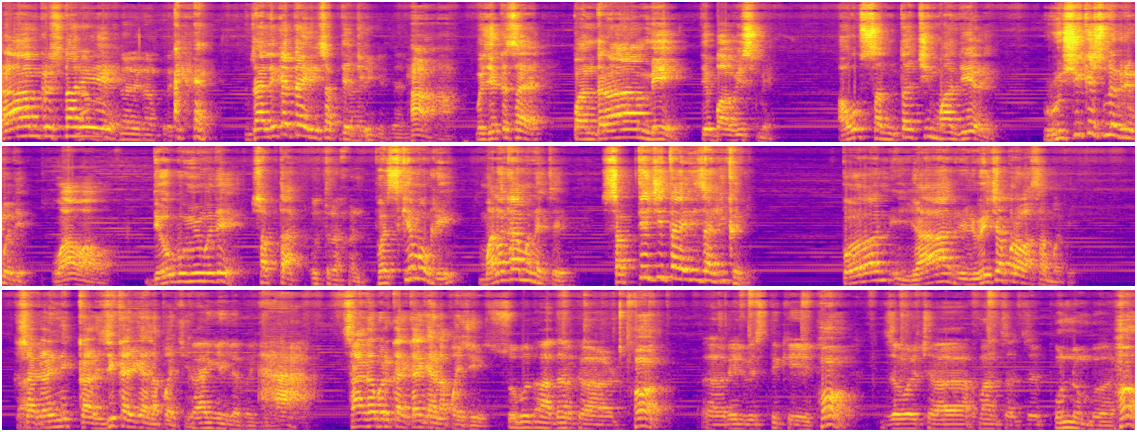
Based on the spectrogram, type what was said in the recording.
रामकृष्ण रे रामकृष्ण, रामकृष्ण. झाली का तयारी सप्त्याची. हा म्हणजे कसं आहे पंधरा मे ते बावीस मे. अहो संताची मादेळी ऋषिकेश नगरीमध्ये. वा वा वा. देवभूमीमध्ये सप्ताह उत्तराखंड. फसके माऊली मला काय म्हणायचंय? सप्त्याची तयारी झाली खरी. पण या रेल्वेच्या प्रवासामध्ये सगळ्यांनी काळजी काय घ्यायला पाहिजे? काय घ्यायला पाहिजे? हा. सांगा बरं काय काय घ्यायला पाहिजे? सोबत आधार कार्ड. रेल्वे तिकीट ह. जवळच्या माणसाचा फोन नंबर ह.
